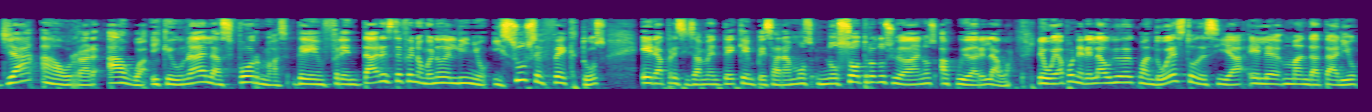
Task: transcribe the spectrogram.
ya a ahorrar agua y que una de las formas de enfrentar este fenómeno del niño y sus efectos era precisamente que empezáramos nosotros los ciudadanos a cuidar el agua. Le voy a poner el audio de cuando esto decía el eh, mandatario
